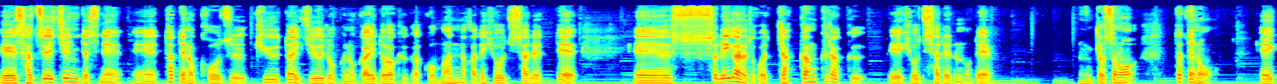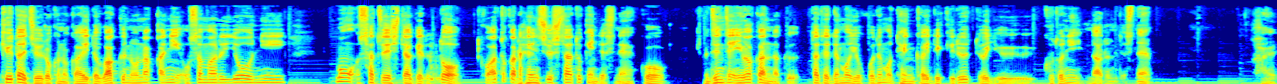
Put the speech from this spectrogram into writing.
えー、撮影中にですね、えー、縦の構図9対16のガイド枠がこう真ん中で表示されて、えー、それ以外のところは若干暗く、え表示されるので、うんとその縦の、え9対16のガイド枠の中に収まるようにも撮影してあげると、こう後から編集した時にですね、こう全然違和感なく縦でも横でも展開できるということになるんですね。はい。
